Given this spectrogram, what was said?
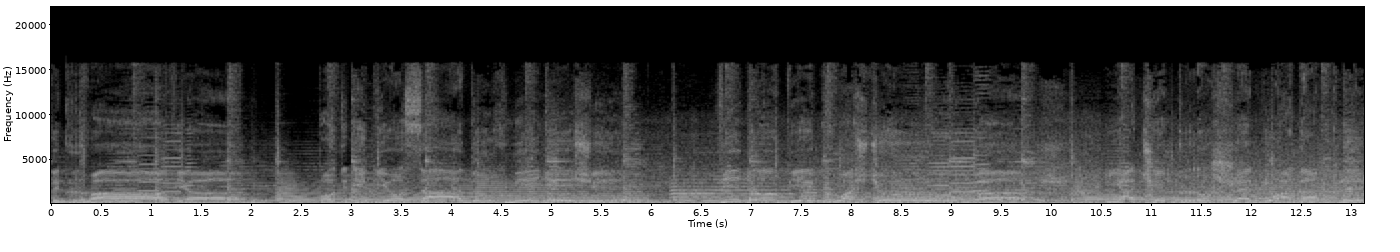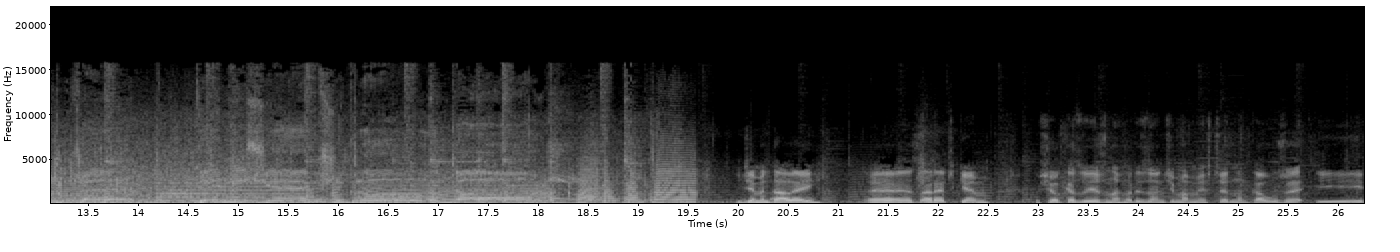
wykrwawiam Pod niebiosa duch mnie niesie. Ty do piekła ściągasz Ja cię proszę, błagam, klęczę Ty mi się przyglądasz. Idziemy dalej z Areczkiem. Bo się okazuje, że na horyzoncie mamy jeszcze jedną kałużę i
